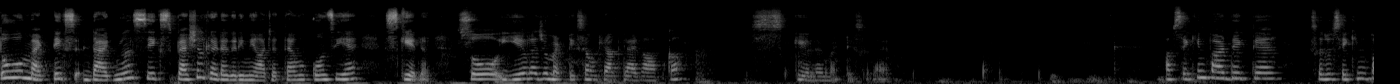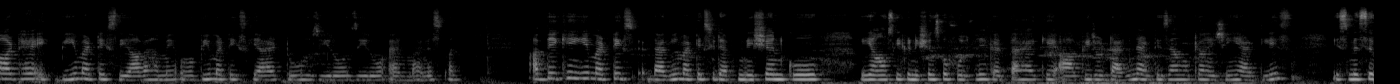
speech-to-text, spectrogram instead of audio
तो वो मैट्रिक्स डायग्नल से एक स्पेशल कैटेगरी में आ जाता है वो कौन सी है? स्केलर सो so, ये वाला जो मैट्रिक्स है वो क्या कहलाएगा आपका? स्केलर मैट्रिक्स कहलाएगा। अब सेकेंड पार्ट देखते हैं। इसका जो सेकंड पार्ट है, एक बी मैट्रिक्स दिया हुआ है हमें, वो बी मैट्रिक्स क्या है? Two zero zero and minus one अब देखें, ये मैट्रिक्स डायगनल मैट्रिक्स की डेफिनेशन को या उसकी कंडीशंस को फुलफिल करता है कि आपकी जो डायगनल एंट्रीज हैं, वो क्या होनी चाहिए? एटलीस्ट इसमें से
